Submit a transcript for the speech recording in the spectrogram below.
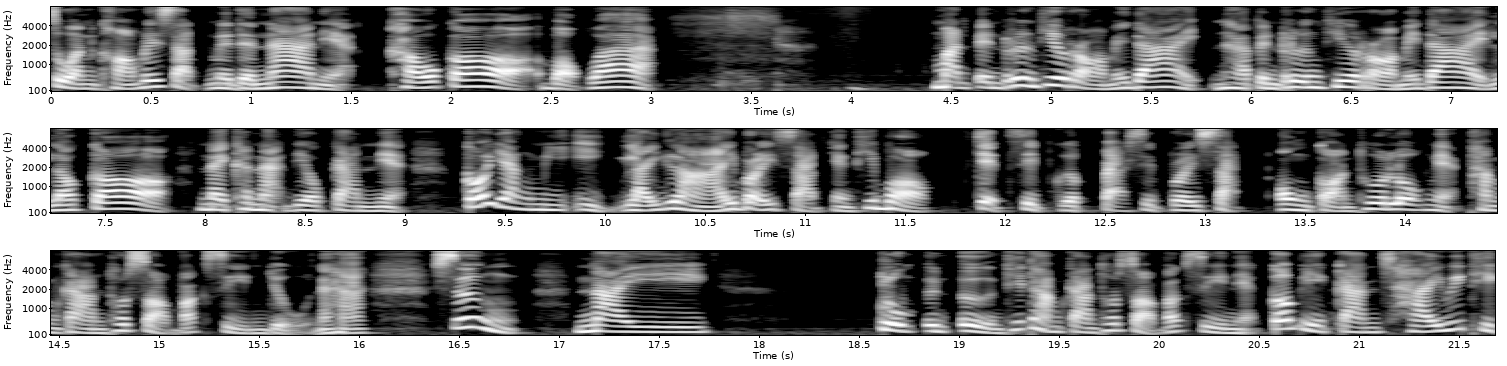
ส่วนของบริษัทเมเดนาเนี่ยเขาก็บอกว่ามันเป็นเรื่องที่รอไม่ได้นะคะเป็นเรื่องที่รอไม่ได้ แล้วก็ในขณะเดียวกันเนี่ยก็ยังมีอีกหลาย ๆ บริษัทอย่างที่บอก 70 เกือบ 80 บริษัท องค์กรทั่วโลกเนี่ยทำการทดสอบวัคซีนอยู่นะคะซึ่งใน กลุ่มอื่น ๆ ที่ทำการทดสอบวัคซีนเนี่ยก็มีการใช้วิธี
